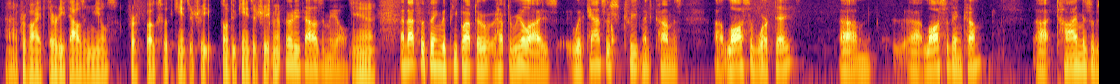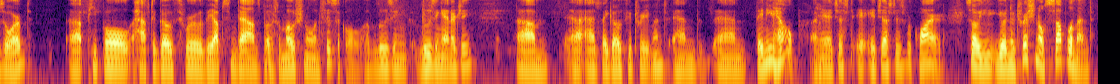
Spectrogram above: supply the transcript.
uh, provide 30,000 meals for folks with cancer treat going through cancer treatment. 30,000 meals. Yeah, And that's the thing that people have to have to realize. With cancer treatment comes uh, loss of work days, um, uh, loss of income, uh, time is absorbed. Uh, people have to go through the ups and downs, both emotional and physical, of losing losing energy um, uh, as they go through treatment, and and they need help. I mean, it just it, it just is required. So your nutritional supplement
